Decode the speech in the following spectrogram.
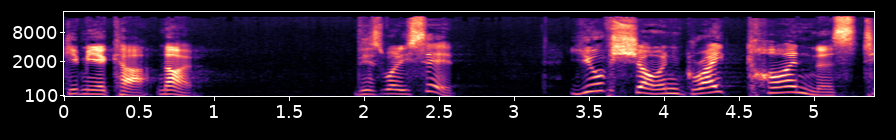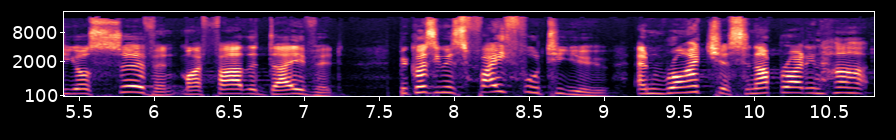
Give me a car. No. This is what he said You have shown great kindness to your servant, my father David, because he was faithful to you and righteous and upright in heart.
